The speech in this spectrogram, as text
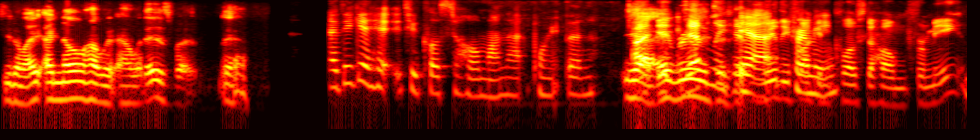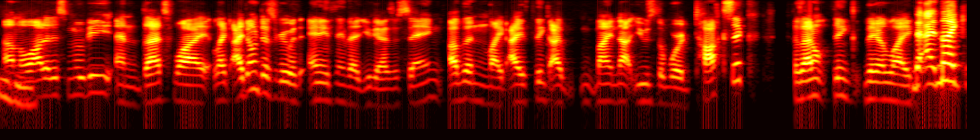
you know i i know how it how it is but yeah I think it hit too close to home on that point then. yeah I- it, really definitely did hit Yeah, really fucking me. close to home for me on a Mhm. lot of this movie, and that's why, like, I don't disagree with anything that you guys are saying. Other than, like, I think I might not use the word toxic because I don't think they're like. I, like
